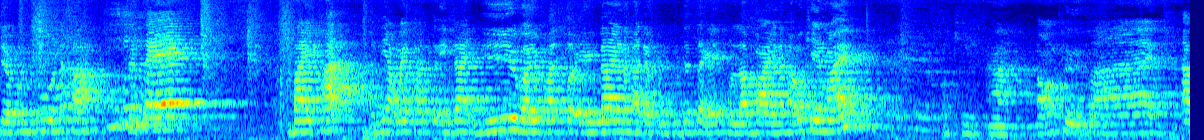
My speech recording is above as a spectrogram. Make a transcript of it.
เดี๋ยวคุณครูนะคะ จะแจกใบพัด อันนี้เอาไว้พัดตัวเองได้ นี่ใบพัดตัวเองได้นะคะ เดี๋ยวคุณครูจะแจกให้คนละใบนะคะ โอเคไหมโอเค อะ น้องถือไปอะ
